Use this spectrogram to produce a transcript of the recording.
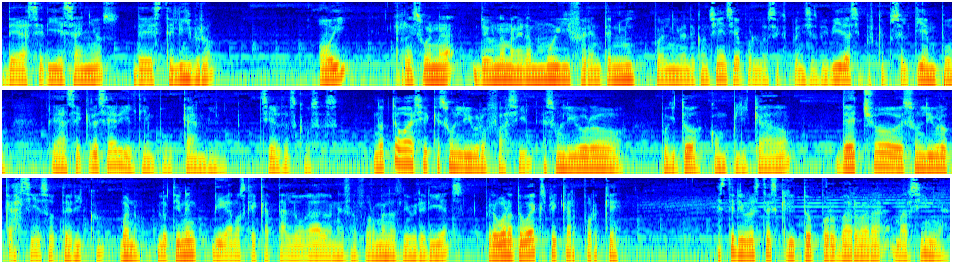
de hace 10 años de este libro hoy resuena de una manera muy diferente en mí, por el nivel de conciencia, por las experiencias vividas y porque pues el tiempo te hace crecer y el tiempo cambia ciertas cosas. No te voy a decir que es un libro fácil, es un libro un poquito complicado, de hecho, es un libro casi esotérico. Bueno, lo tienen, digamos que catalogado en esa forma en las librerías. Pero bueno, te voy a explicar por qué. Este libro está escrito por Bárbara Marciniak.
